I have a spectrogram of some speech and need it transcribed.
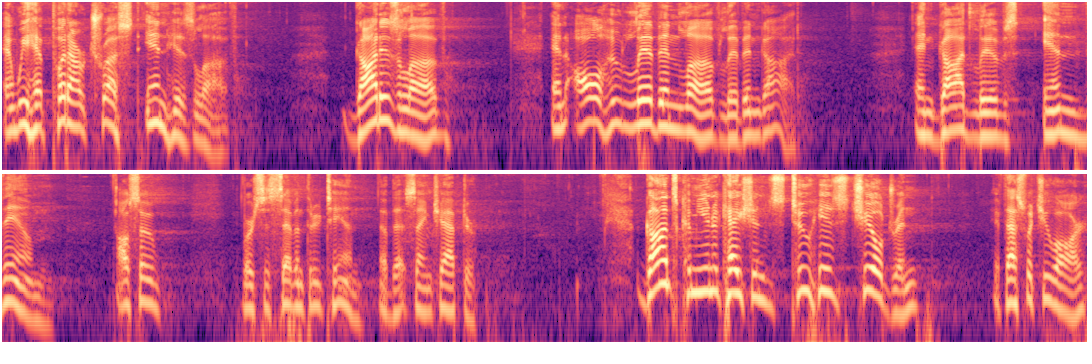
and we have put our trust in His love. God is love, and all who live in love live in God. And God lives in them. Also, verses 7 through 10 of that same chapter. God's communications to his children, if that's what you are,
